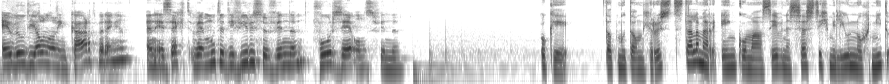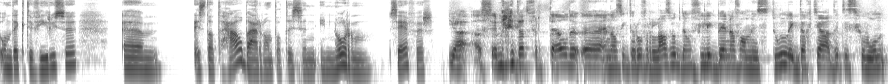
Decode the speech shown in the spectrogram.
Hij wil die allemaal in kaart brengen en hij zegt, wij moeten die virussen vinden voor zij ons vinden. Oké, dat moet dan geruststellen, maar 1,67 miljoen nog niet ontdekte virussen. Ehm, is dat haalbaar? Want dat is een enorm cijfer. Ja, als hij mij dat vertelde uh, en als ik daarover las ook, dan viel ik bijna van mijn stoel. Ik dacht, ja, dit is gewoon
